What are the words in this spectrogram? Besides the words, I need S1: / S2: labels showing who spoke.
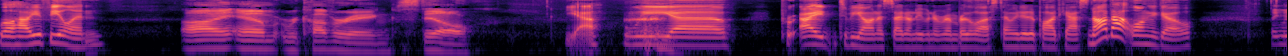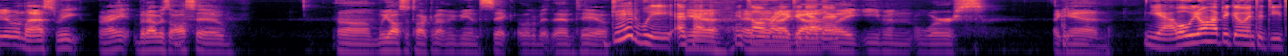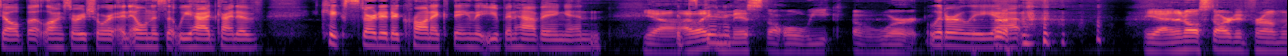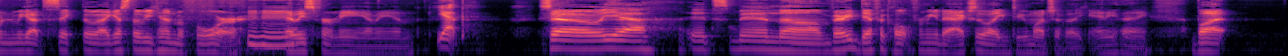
S1: Well, how you feeling?
S2: I am recovering still.
S1: Yeah. We uh pr- I to be honest, I don't even remember the last time we did a podcast. Not that long ago.
S2: I think we did one last week, right? But I was also um we also talked about me being sick a little bit then too.
S1: Did we? Okay.
S2: Yeah,
S1: it's
S2: and
S1: all
S2: I
S1: running
S2: got
S1: together.
S2: like even worse again.
S1: Yeah, well, we don't have to go into detail, but long story short, an illness that we had kind of kick-started a chronic thing that you've been having, and
S2: Yeah, I like
S1: been-
S2: missed a whole week of work.
S1: literally, yeah,
S2: Yeah, and it all started from when we got sick. Though I guess the weekend before,
S1: Mm-hmm.
S2: at least for me. I mean,
S1: yep,
S2: so yeah, it's been um, very difficult for me to actually like do much of like anything. But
